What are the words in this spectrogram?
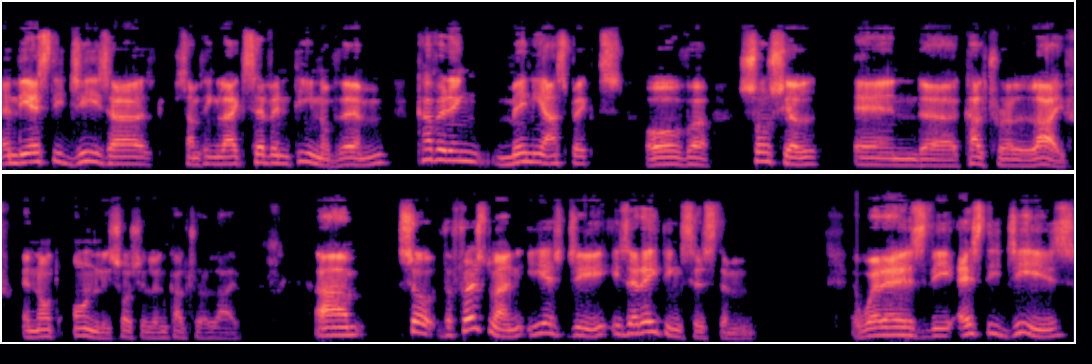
and the SDGs are something like 17 of them, covering many aspects of uh, social and uh, cultural life, and not only social and cultural life. Um, so the first one, ESG, is a rating system, whereas the SDGs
